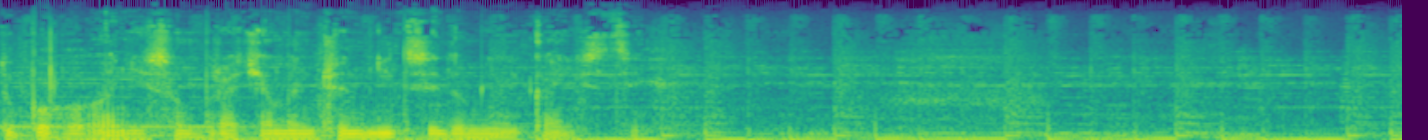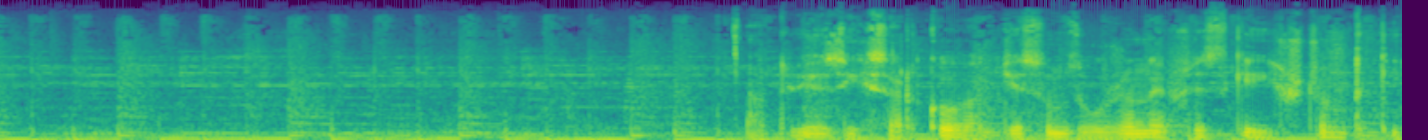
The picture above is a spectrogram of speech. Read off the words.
Tu pochowani są bracia męczennicy dominikańscy. Tu jest ich sarkowa, gdzie są złożone wszystkie ich szczątki.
